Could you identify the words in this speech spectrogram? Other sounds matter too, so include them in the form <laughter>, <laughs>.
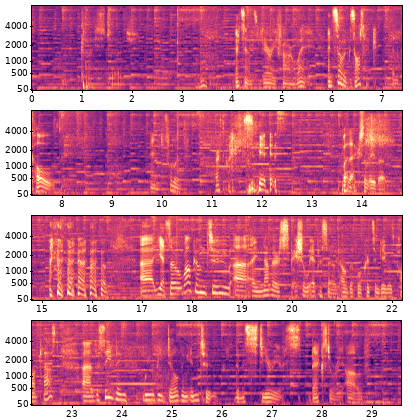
That sounds very far away and so exotic And cold. and full of earthquakes. <laughs> yes. But actually, though. <laughs> uh, yeah, so welcome to uh, another special episode of the For Crits and Giggles podcast. Uh, this evening, we will be delving into the mysterious backstory of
